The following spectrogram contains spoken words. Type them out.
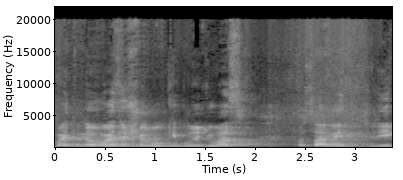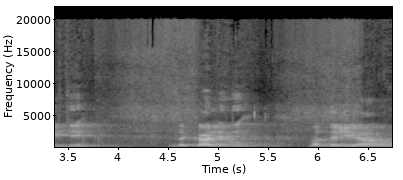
Майте на увазі, що руки будуть у вас по самі лікті закалені матеріалом.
